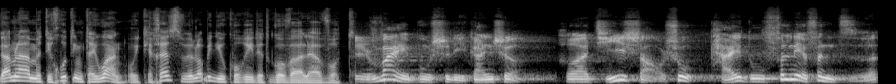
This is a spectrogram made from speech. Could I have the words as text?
גם למתיחות עם טיוואן הוא התייחס ולא בדיוק הוריד את גובה הלהבות. 和极少数台独分裂分子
